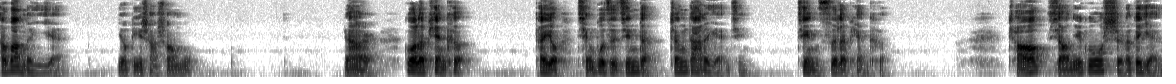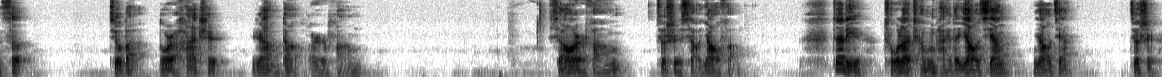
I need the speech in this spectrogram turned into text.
他望了一眼，又闭上双目。然而过了片刻，他又情不自禁地睁大了眼睛，静思了片刻，朝小尼姑使了个眼色，就把努尔哈赤让到耳房。小耳房就是小药房，这里除了成排的药箱、药架，就是。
